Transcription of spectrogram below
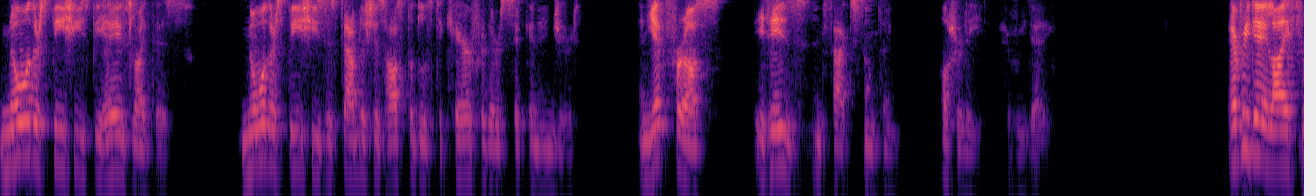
No other species behaves like this. No other species establishes hospitals to care for their sick and injured. And yet, for us, it is, in fact, something utterly everyday. Everyday life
